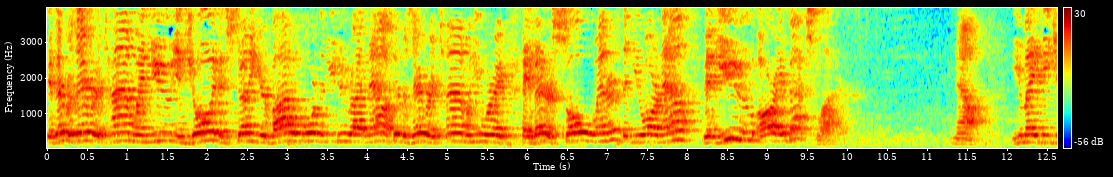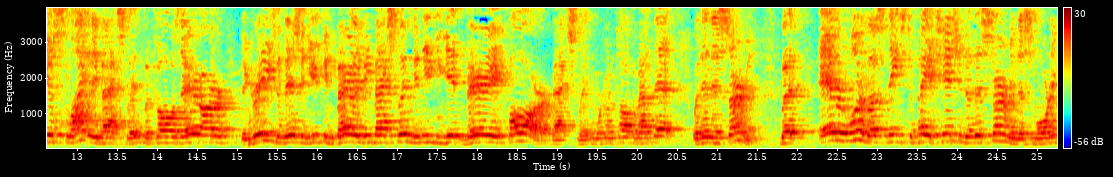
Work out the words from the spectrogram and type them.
if there was ever a time when you enjoyed and studied your Bible more than you do right now, if there was ever a time when you were a, a better soul winner than you are now, then you are a backslider. Now, you may be just slightly backslidden because there are degrees of this and you can barely be backslidden and you can get very far backslidden. We're going to talk about that within this sermon. But every one of us needs to pay attention to this sermon this morning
